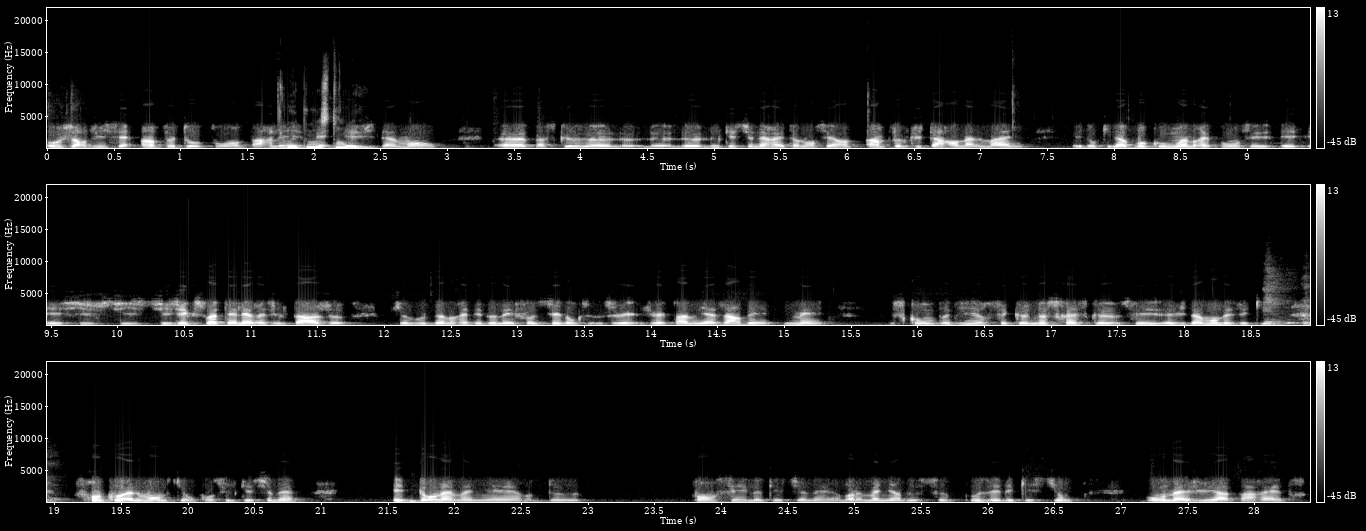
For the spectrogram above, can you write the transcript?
aujourd'hui, c'est un peu tôt pour en parler, mais évidemment, parce que le, questionnaire a été lancé un peu plus tard en Allemagne, et donc il a beaucoup moins de réponses. Et, si, j'exploitais les résultats, je, vous donnerais des données faussées, donc je ne vais, pas m'y hasarder. Mais ce qu'on peut dire, c'est que ne serait-ce que c'est évidemment des équipes franco-allemandes qui ont conçu le questionnaire. Et dans la manière de penser le questionnaire, dans la manière de se poser des questions, on a vu apparaître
